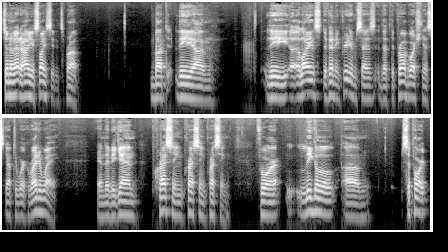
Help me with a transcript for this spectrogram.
So no matter how you slice it, it's a problem. But the um, the Alliance Defending Freedom says that the pro-abortionists got to work right away, and they began pressing, pressing, pressing for legal um, support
